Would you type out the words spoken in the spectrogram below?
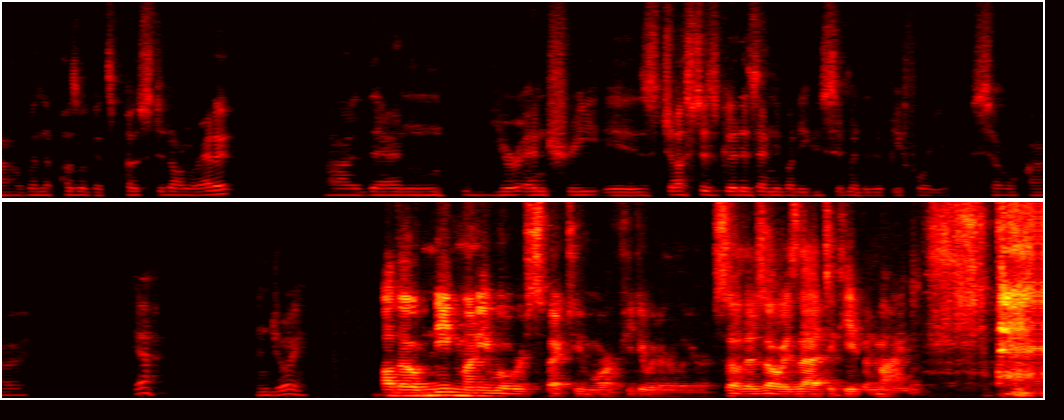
uh, when the puzzle gets posted on Reddit. Uh, then your entry is just as good as anybody who submitted it before you. So uh, yeah, enjoy. Although need money will respect you more if you do it earlier. So there's always that to keep in mind.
